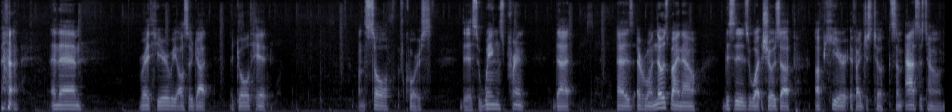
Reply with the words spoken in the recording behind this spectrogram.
and then Right here, we also got the gold hit on the sole, of course. This wings print that, as everyone knows by now, this is what shows up up here if I just took some acetone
